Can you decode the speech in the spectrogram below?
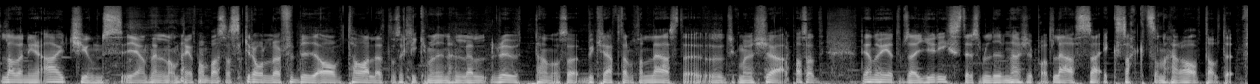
laddar ner iTunes igen eller någonting. Att man bara så scrollar förbi avtalet och så klickar man in den lilla rutan och så bekräftar de att man läst det och så trycker man köp. Alltså att det ändå är typ så jurister som livnär sig på att läsa exakt sådana här avtal typ.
